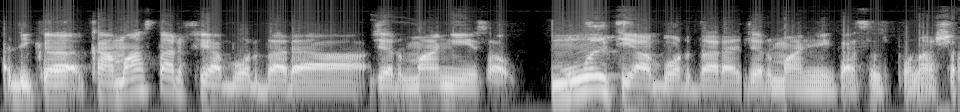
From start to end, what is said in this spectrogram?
Adică cam asta ar fi abordarea Germaniei sau multi-abordarea Germaniei, ca să spun așa.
